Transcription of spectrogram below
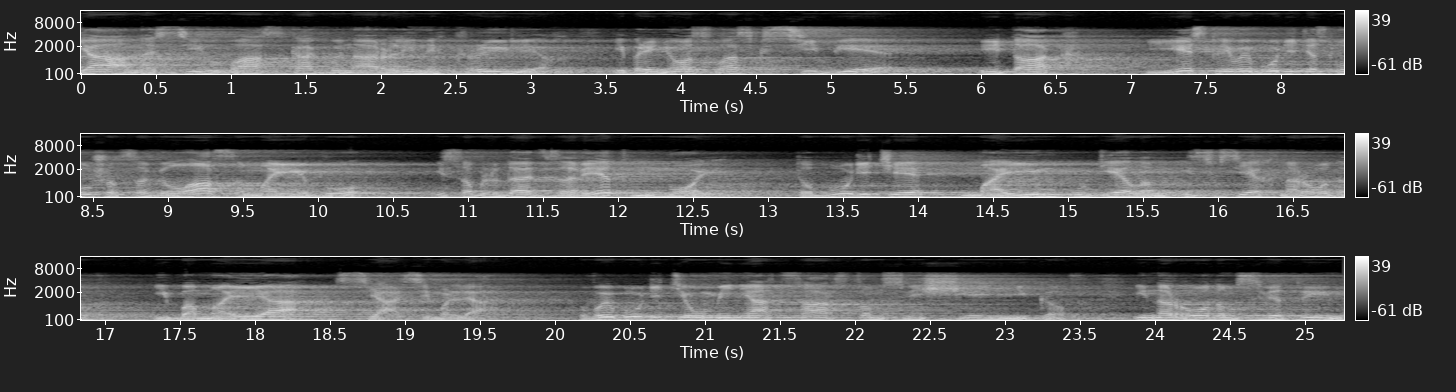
я носил вас как бы на орлиных крыльях, и принес вас к себе. Итак, если вы будете слушаться глаза моего и соблюдать завет мой, то будете моим уделом из всех народов, ибо моя вся земля. Вы будете у меня царством священников и народом святым.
